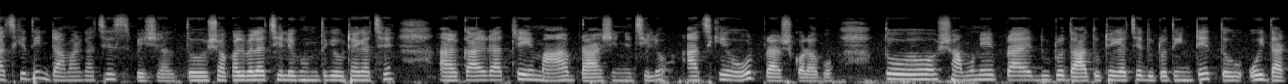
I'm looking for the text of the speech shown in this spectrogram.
আজকের দিনটা আমার কাছে স্পেশাল তো সকালবেলা ছেলে ঘুম থেকে উঠে গেছে আর কাল রাত্রে মা ব্রাশ এনেছিল। আজকে ওর ব্রাশ করাবো। তো সামনে প্রায় দুটো দাঁত উঠে গেছে, দুটো তিনটে। তো ওই দাঁত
